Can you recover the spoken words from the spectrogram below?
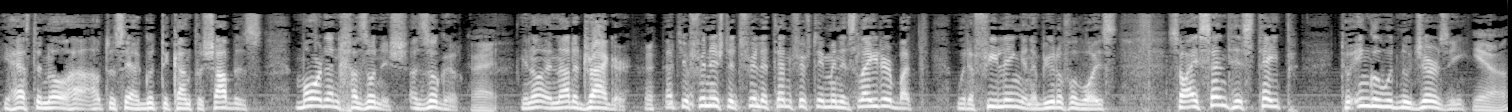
He has to know how, how to say a good tikkun to Shabbos more than chazonish, a zuger right. you know, and not a dragger. that you finished it, fill it 10, 15 minutes later, but with a feeling and a beautiful voice. So I sent his tape to Englewood, New Jersey, Yeah.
